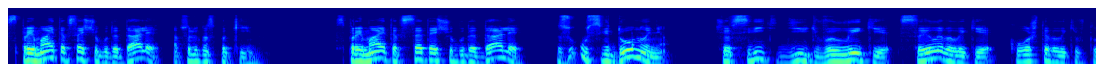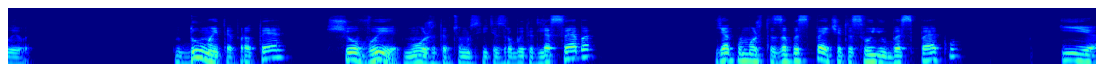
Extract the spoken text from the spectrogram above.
Сприймайте все, що буде далі, абсолютно спокійно. Сприймайте все те, що буде далі, з усвідомленням, що в світі діють великі сили, великі кошти, великі впливи. Думайте про те, що ви можете в цьому світі зробити для себе, як ви можете забезпечити свою безпеку, і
